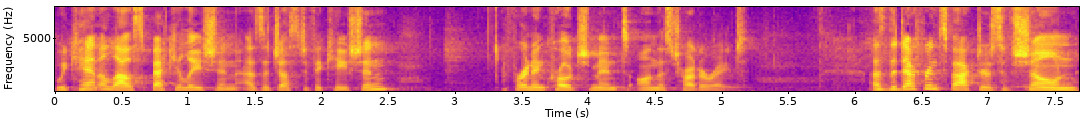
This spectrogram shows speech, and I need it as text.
We can't allow speculation as a justification for an encroachment on this charter right. As the deference factors have shown,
